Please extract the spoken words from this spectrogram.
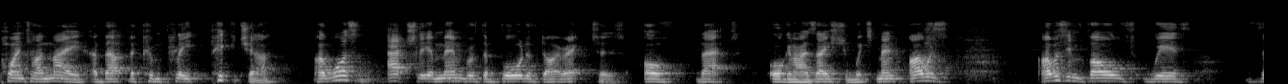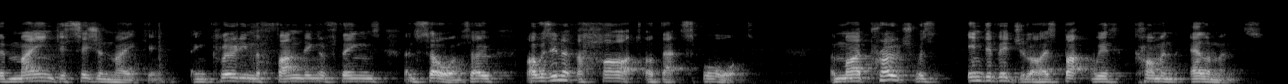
point I made about the complete picture, I was actually a member of the board of directors of that organization, which meant I was I was involved with the main decision making, including the funding of things and so on. So I was in at the heart of that sport. And my approach was individualized but with common elements.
